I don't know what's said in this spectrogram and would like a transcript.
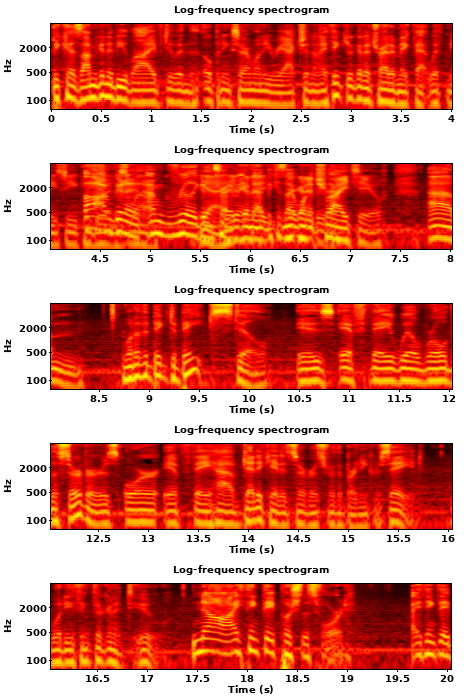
because I'm going to be live doing the opening ceremony reaction, and I think you're going to try to make that with me so you can Oh, I'm it gonna, well. I'm really gonna Yeah, try to make gonna- that because I want to try to. Um, one of the big debates still is if they will roll the servers or if they have dedicated servers for the Burning Crusade. What do you think they're going to do? No, I think they push this forward. I think they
